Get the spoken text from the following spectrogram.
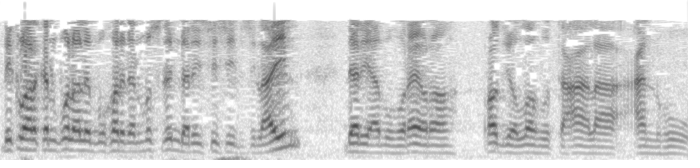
Dikeluarkan pula oleh Bukhari dan Muslim dari sisi-sisi lain dari Abu Hurairah radhiyallahu taala anhu.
